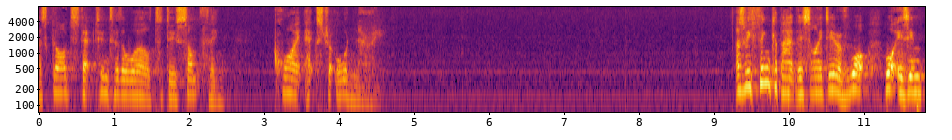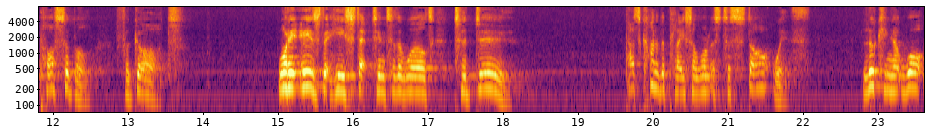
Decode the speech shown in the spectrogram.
as God stepped into the world to do something quite extraordinary. As we think about this idea of what, what is impossible for God, what it is that He stepped into the world to do, that's kind of the place I want us to start with. Looking at what,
